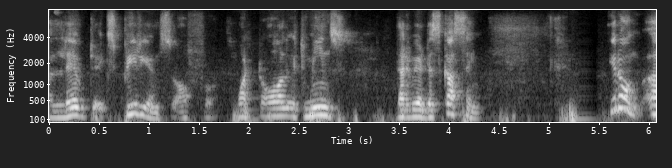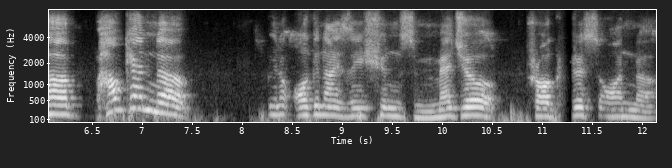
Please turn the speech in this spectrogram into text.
a lived experience of what all it means that we are discussing, you know, uh, how can, uh, you know, organizations measure progress on, uh,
